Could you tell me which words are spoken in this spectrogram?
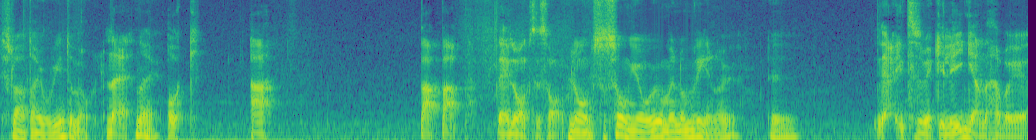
Zlatan gjorde inte mål. nej. Nej. Och, ah, bapp, bapp. Det är lång säsong. Lång säsong, jo, jo men de vinner ju. Det, Nej, inte så mycket i ligan. Det här var ju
